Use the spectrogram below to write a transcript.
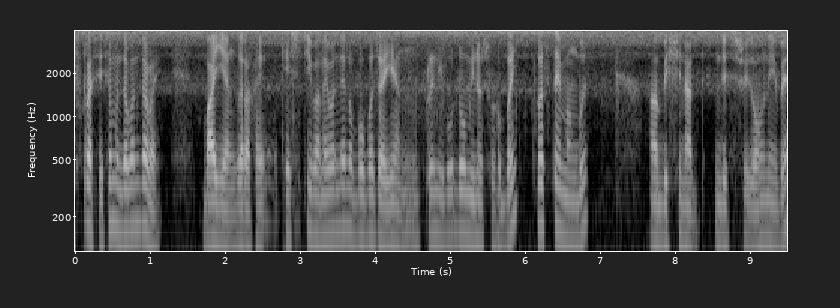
थुख्रासेसो मोनजाबानो जाबाय। बायो आं गोराखाय। टेस्टि बानायबानो देन अबेबा जायो आं। ओमफ्राय नैबाव डमिनसाव हाब्बाय। फार्स्ट टाइम आंबो बिश्वनाथ डिस्ट्रिक्टआव नैबे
